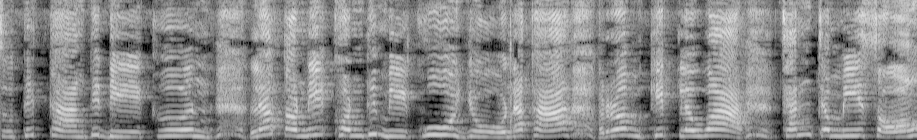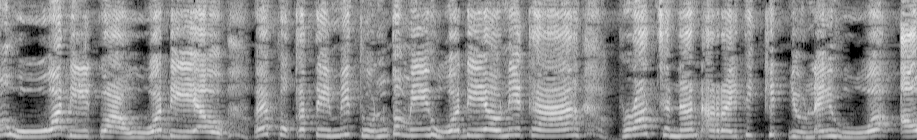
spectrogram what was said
สู่ทิศทางที่ดีขึ้น แล้วตอนนี้คนที่มีคู่อยู่นะคะ เริ่มคิดแล้วว่าฉันจะมีสองหัวดีกว่าหัวเดียวเอ้ยปกติมิถุนก็มีหัวเดียวนี่คะเพราะฉะนั้นอะไรที่คิดอยู่ในหัวเอา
